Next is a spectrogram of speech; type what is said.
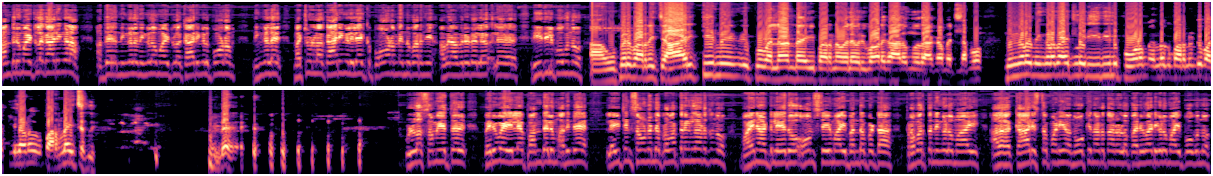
പന്തലുമായിട്ടുള്ള കാര്യങ്ങളാ. അത് നിങ്ങൾ നിങ്ങളുമായിട്ടുള്ള കാര്യങ്ങൾ പോകണം. നിങ്ങൾ മറ്റുള്ള കാര്യങ്ങളിലേക്ക് പോകണം എന്ന് പറഞ്ഞ് അവർ അവരുടെ രീതിയിൽ പോകുന്നു. ആ മൂപ്പര് പറഞ്ഞ് ചാരിറ്റിന്ന് ഇപ്പൊ വല്ലാണ്ട് ഈ പറഞ്ഞ പോലെ ഒരുപാട് കാലം ഒന്നും ഇതാക്കാൻ പറ്റില്ല. അപ്പൊ നിങ്ങൾ നിങ്ങളതായിട്ടുള്ള രീതിയിൽ പോകണം എന്നൊക്കെ പറഞ്ഞിട്ട് വക്കീലാണ് പറഞ്ഞയച്ചത്? ഉള്ള സമയത്ത് പെരുവയിലെ പന്തലും അതിന്റെ ലൈറ്റ് ആൻഡ് സൗണ്ടിന്റെ പ്രവർത്തനങ്ങൾ നടത്തുന്നു. വയനാട്ടിൽ ഏതോ ഹോം സ്റ്റേയുമായി ബന്ധപ്പെട്ട പ്രവർത്തനങ്ങളുമായി കാര്യസ്ഥ പണിയോ നോക്കി നടത്താനുള്ള പരിപാടികളുമായി പോകുന്നു.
